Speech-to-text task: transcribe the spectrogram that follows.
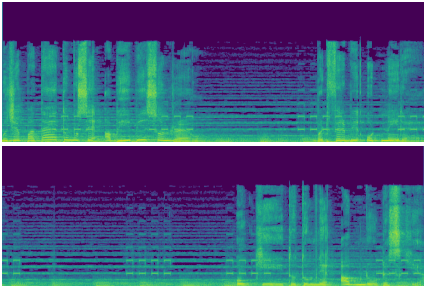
मुझे पता है तुम उसे अभी भी सुन रहे हो बट फिर भी उठ नहीं रहे। ओके तो तुमने अब नोटिस किया।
